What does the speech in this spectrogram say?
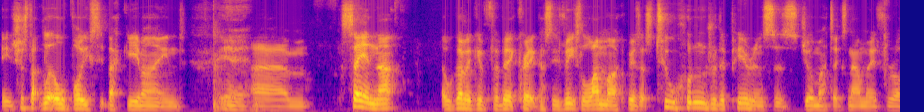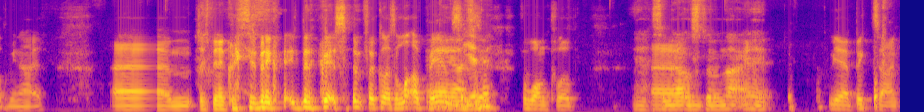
it's just that little voice at the back of your mind. Yeah. Um, saying that, we've got to give him a bit of credit because he's reached a landmark appearance. That's 200 appearances Joe Mattock's now made for Rotherham United. Um, so it's been a great, it's been a great, it's been a great servant for clubs. A lot of appearances yeah. for one club. Yeah. It's an Um, milestone, that isn't it? Yeah, big time.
